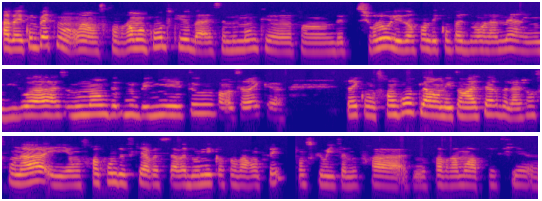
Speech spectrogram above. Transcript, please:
Ah bah complètement, ouais, on se rend vraiment compte que bah ça nous manque enfin d'être sur l'eau, les enfants dès qu'on passe devant la mer, ils nous disent ouais, ça nous manque de nous baigner et tout. Enfin c'est vrai que c'est vrai qu'on se rend compte là en étant à terre de la chance qu'on a et on se rend compte de ce que ça va donner quand on va rentrer. Je pense que oui, ça nous fera, ça nous fera vraiment apprécier euh,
